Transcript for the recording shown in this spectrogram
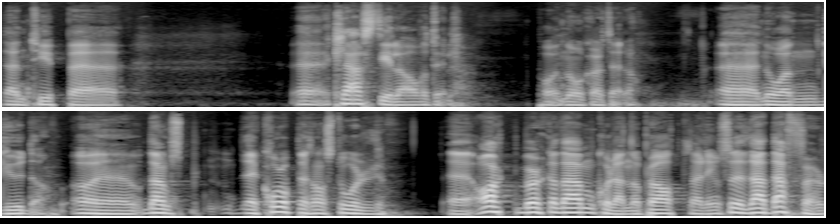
den type eh, klesstil av og til på noen karakterer. Eh, noen guder. Og, eh, de, det kommer opp en sånn stor eh, artwork av dem, hvor de prater. og. Så det er derfor,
